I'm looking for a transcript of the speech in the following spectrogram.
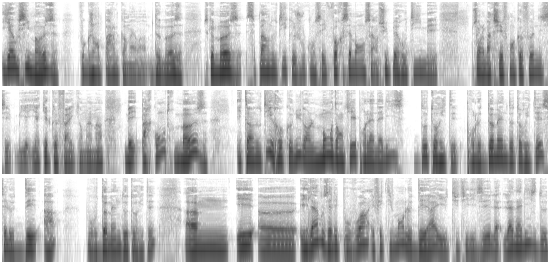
il y a aussi Moz. Faut que j'en parle quand même hein, de Moz, parce que Moz, c'est pas un outil que je vous conseille forcément. C'est un super outil, mais sur le marché francophone, il y, a quelques failles quand même. Hein. Mais par contre, Moz est un outil reconnu dans le monde entier pour l'analyse d'autorité. Pour le domaine d'autorité, c'est le DA pour domaine d'autorité. Euh, et, euh, et là, vous allez pouvoir effectivement le DA est utilisé l'analyse de,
